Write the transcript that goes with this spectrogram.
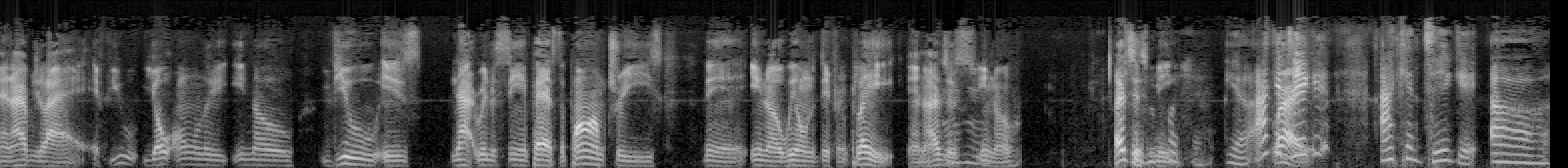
And I'd be like, if you your only you know view is not really seeing past the palm trees, then you know we on a different plate. And I just Mhm. you know that's just me. Yeah, I can Right. dig it. I can dig it. Uh,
